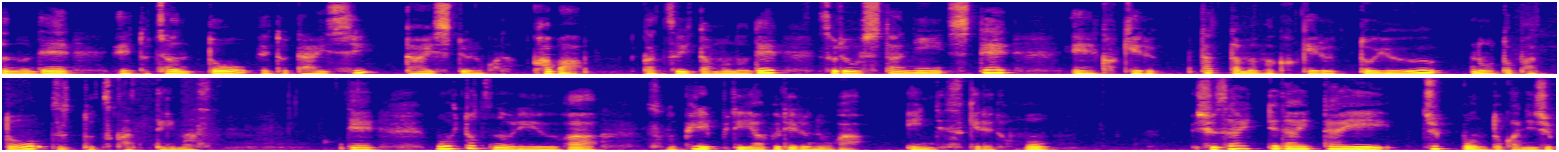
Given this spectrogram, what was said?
なので、えーと、ちゃんと,、えーと、台紙？台紙というのかな？カバーがついたものでそれを下にして、えー、書ける。立ったまま書けるというノートパッドをずっと使っています。でもう一つの理由はそのピリピリ破れるのがいいんですけれども取材って大体10本とか20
